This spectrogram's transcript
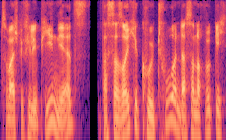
zum Beispiel Philippinen jetzt, dass da solche Kulturen, dass da noch wirklich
